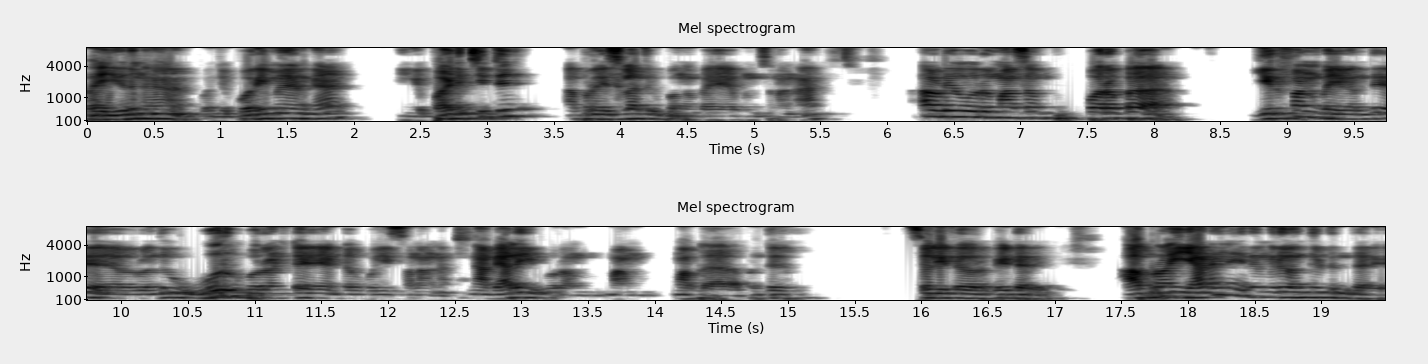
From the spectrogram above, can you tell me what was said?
பாய் இருங்க. கொஞ்சம் பொறுமையா இருங்க. நீங்க படிச்சுட்டு அப்புறம் இஸ்லாத்துக்கு போங்க பாய் அப்படின்னு சொன்னாங்க. அப்படியே ஒரு மாசம் போறப்ப இர்ஃபான் பை வந்து அவர் வந்து ஊருக்கு போறேன்ட்டு என்கிட்ட போய் சொன்னாங்க. நான் வேலைக்கு போறேன் மாம் மாப்பிள்ள அப்படின்ட்டு சொல்லிட்டு அவர் போயிட்டாரு. அப்புறம் இடையில இதே மாதிரி வந்துட்டு இருந்தாரு.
